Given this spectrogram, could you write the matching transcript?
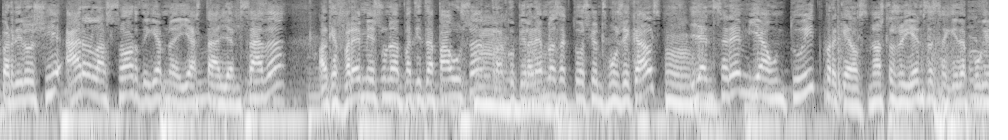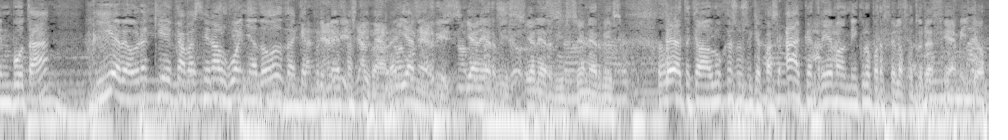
per dir-ho així. Ara la sort, diguem-ne, ja està llançada. El que farem és una petita pausa, recopilarem les actuacions musicals, llançarem ja un tuit perquè els nostres oients de seguida puguin votar i a veure qui acaba sent el guanyador d'aquest primer festival. Hi ha nervis, hi ha nervis, hi ha nervis, hi ha nervis. Espera't, que la Lucas no sé què passa. Ah, que traiem el micro per fer la fotografia millor.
